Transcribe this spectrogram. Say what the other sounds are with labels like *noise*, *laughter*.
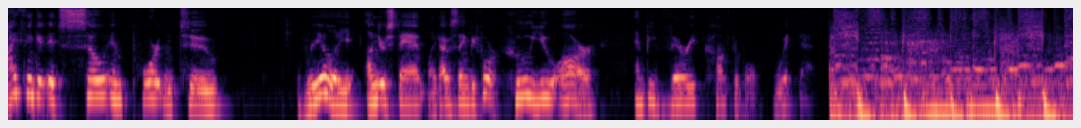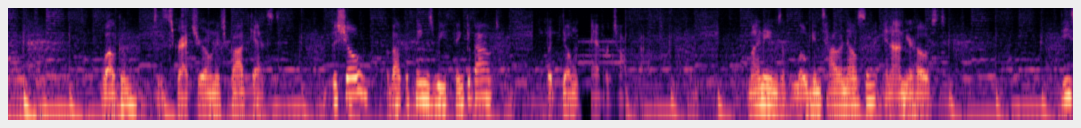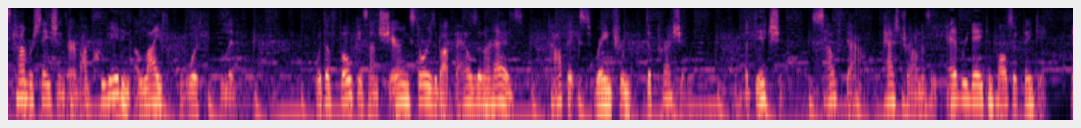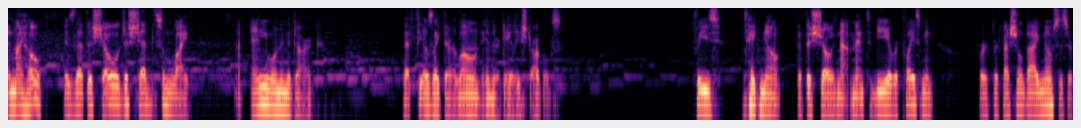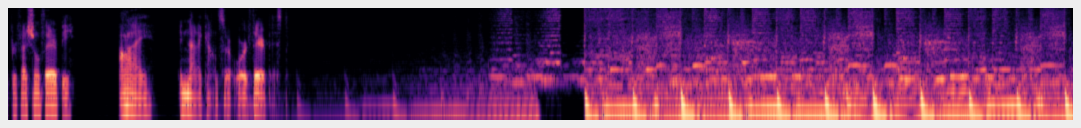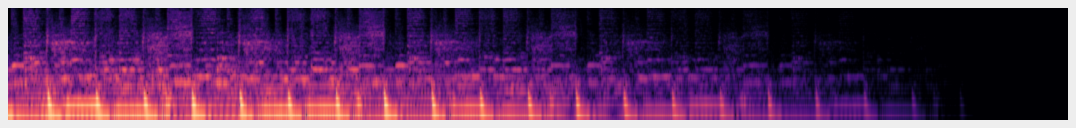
I think it's so important to really understand, like I was saying before, who you are and be very comfortable with that. Welcome to the Scratch Your Own Itch podcast, the show about the things we think about but don't ever talk about. My name is Logan Tyler Nelson, and I'm your host. These conversations are about creating a life worth living, with a focus on sharing stories about battles in our heads. Topics range from depression, addiction, self doubt, past traumas, and everyday compulsive thinking. And my hope is that the show will just shed some light on anyone in the dark that feels like they're alone in their daily struggles. Please take note that this show is not meant to be a replacement for professional diagnosis or professional therapy. I am not a counselor or a therapist.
